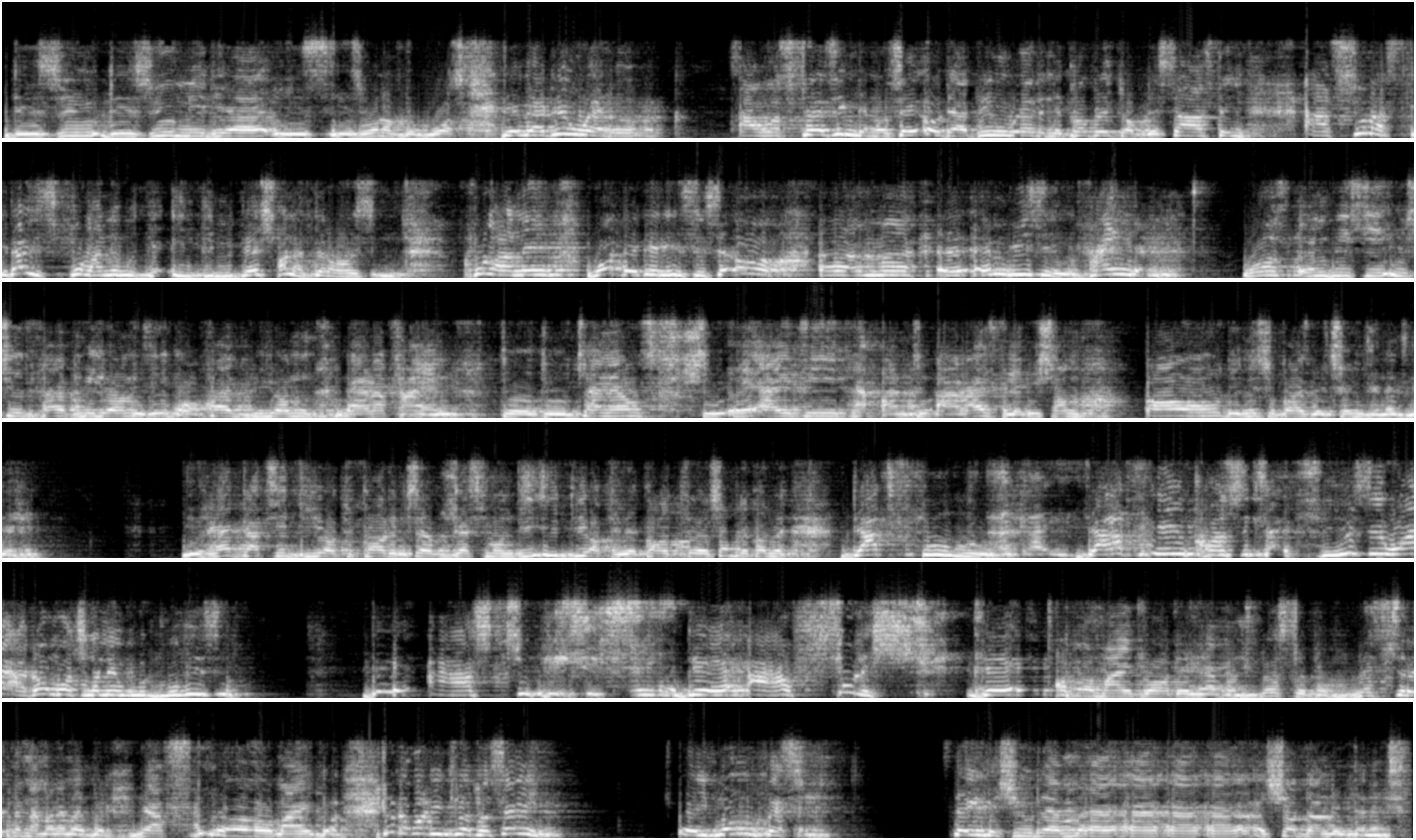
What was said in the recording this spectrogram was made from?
The zoo, the zoo media is, is one of the worst. They were doing well. I was praising them and say, oh, they're doing well in the coverage of the SARS thing. As soon as that is Fulani with the intimidation and terrorism. Fulani, what they did is to say, oh, um, uh, NBC, find them. Once NBC issued 5 million is or 5 billion naira fine to, to channels, to AIT, and to Arise Television, all the newspapers they changed the next day. You heard that idiot to call himself Desmond, the idiot they called somebody called me. That fool, that inconsiderate. You see why I don't watch Nollywood movies? They are stupid. They are foolish. They, oh my God in heaven, those people, those children, they are, oh my God. Look at what idiot was saying. A young person saying they should um, uh, uh, uh, shut down the internet.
